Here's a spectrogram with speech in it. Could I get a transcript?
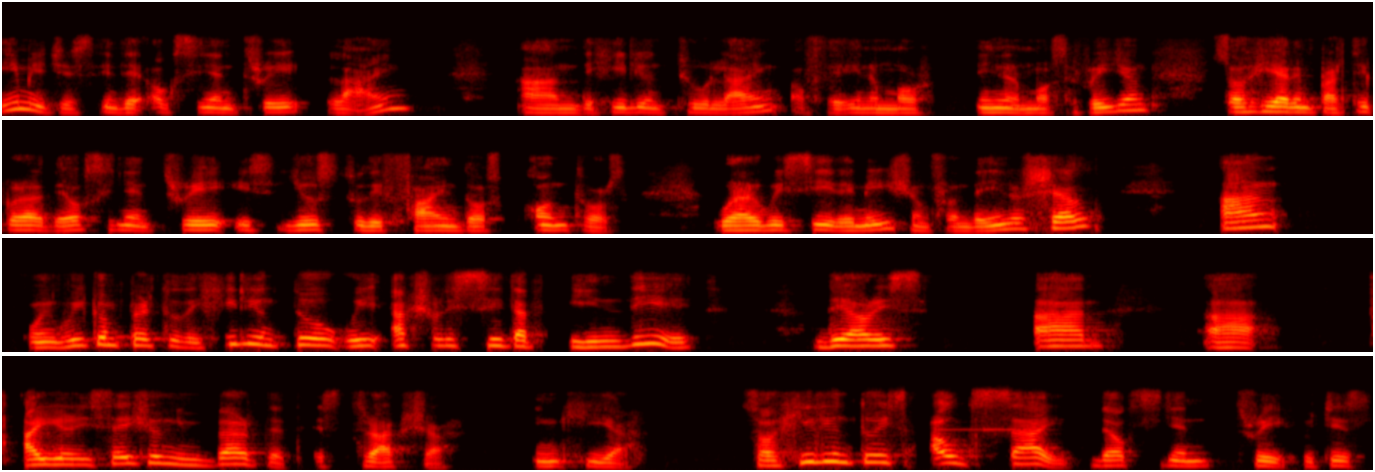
images in the oxygen 3 line and the helium-2 line of the innermost, innermost region. So here in particular, the oxygen-3 is used to define those contours where we see the emission from the inner shell. And when we compare to the helium-2, we actually see that indeed there is an uh, ionization inverted structure in here. So helium-2 is outside the oxygen-3, which is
